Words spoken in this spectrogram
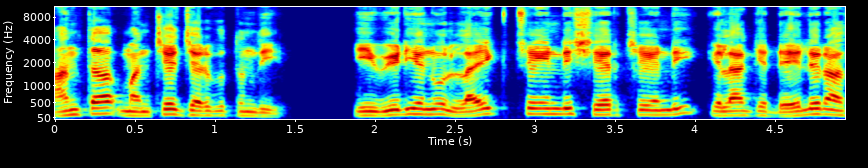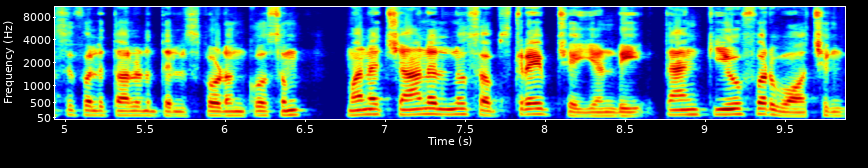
అంతా మంచే జరుగుతుంది. ఈ వీడియోను లైక్ చేయండి షేర్ చేయండి. ఇలాగే డైలీ రాశి ఫలితాలను తెలుసుకోవడం కోసం మన ఛానల్ను సబ్స్క్రైబ్ చేయండి. Thank you for watching.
